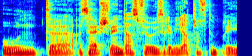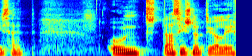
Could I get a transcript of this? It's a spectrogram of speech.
Und äh, selbst wenn das für unsere Wirtschaft einen Preis hat. Und das ist natürlich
